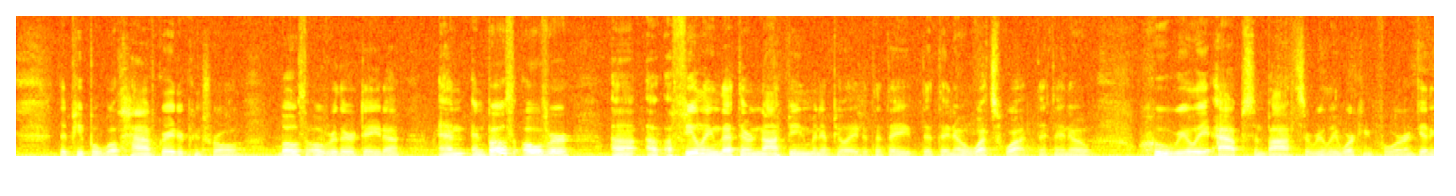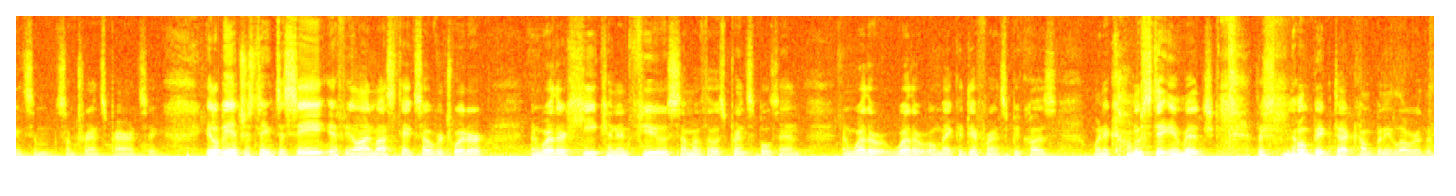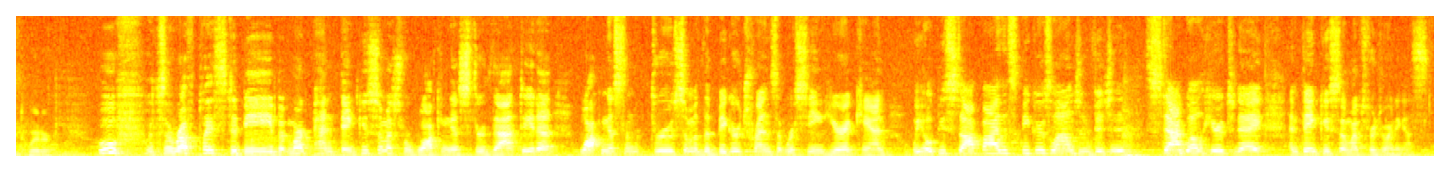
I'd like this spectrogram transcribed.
that people will have greater control both over their data and, and both over uh, a, a, feeling that they're not being manipulated, that they, that they know what's what, that they know who really apps and bots are really working for and getting some, some transparency. It'll be interesting to see if Elon Musk takes over Twitter and whether he can infuse some of those principles in and whether, whether it will make a difference because when it comes to image, there's no big tech company lower than Twitter. Oof, it's a rough place to be. But Mark Penn, thank you so much for walking us through that data, walking us through some of the bigger trends that we're seeing here at Cannes. We hope you stop by the Speakers Lounge and visit Stagwell here today. And thank you so much for joining us.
